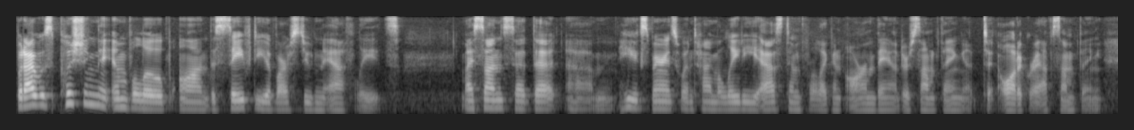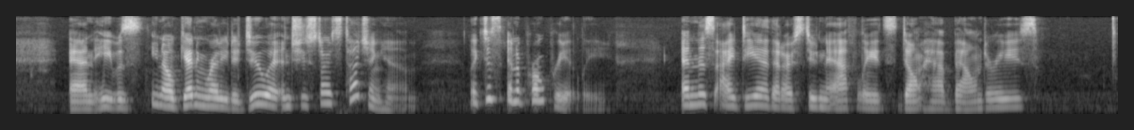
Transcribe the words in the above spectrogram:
But I was pushing the envelope on the safety of our student athletes. My son said that um, he experienced one time a lady asked him for like an armband or something to autograph something. And he was, you know, getting ready to do it, and she starts touching him, like just inappropriately. And this idea that our student athletes don't have boundaries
